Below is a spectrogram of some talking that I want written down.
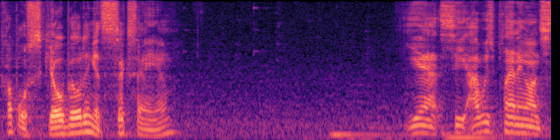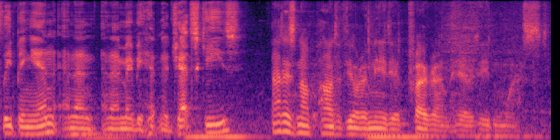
Couple of skill building at 6 a.m. Yeah, see, I was planning on sleeping in and then and then maybe hitting the jet skis. That is not part of your immediate program here at Eden West.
